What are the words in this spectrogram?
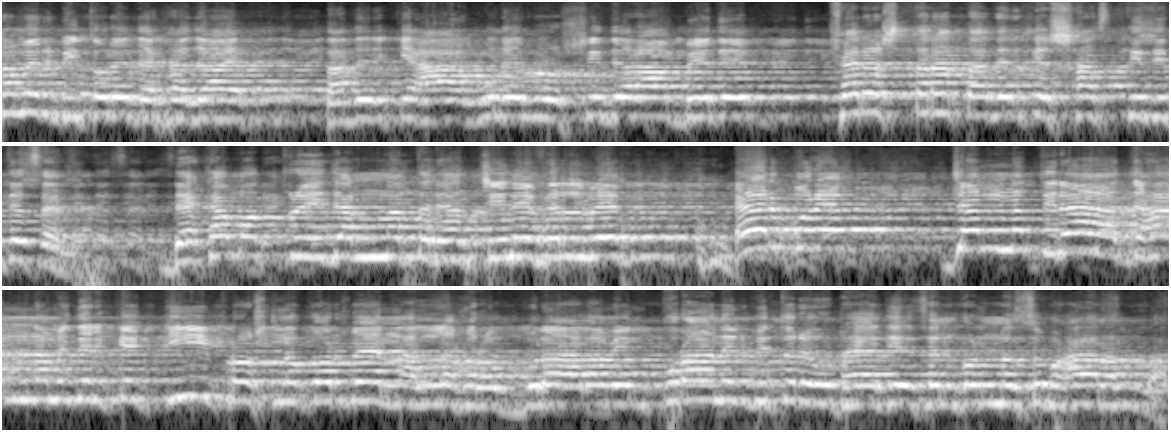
নামের ভিতরে দেখা যায়, তাদেরকে আগুনের রশ্মি দ্বারা বেঁধে ফেরেশতারা তাদেরকে শাস্তি দিতেছেন। দেখা মাত্রই জান্নাতেরা চিনে ফেলবে। জাহান্নামীদেরকে কি প্রশ্ন করবেন? আল্লাহ রব্বুল আলামিন কোরআনের ভিতরে উঠায় দিয়েছেন কন্যা সুবহানাল্লাহ।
